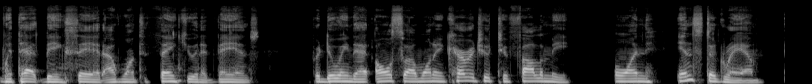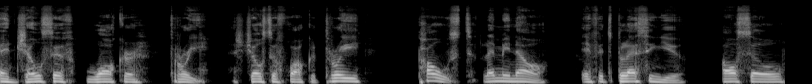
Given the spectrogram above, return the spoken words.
with that being said, I want to thank you in advance for doing that. Also, I want to encourage you to follow me on Instagram at Joseph Walker 3. That's Joseph Walker 3. Post, let me know if it's blessing you. Also,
